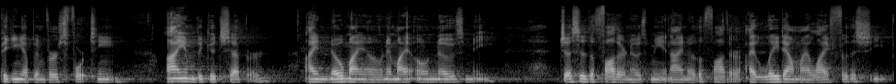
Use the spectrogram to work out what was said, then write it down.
Picking up in verse 14, I am the good shepherd. I know my own, and my own knows me. Just as the Father knows me and I know the Father, I lay down my life for the sheep.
